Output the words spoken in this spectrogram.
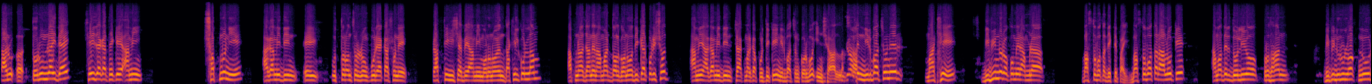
তারু- তরুণরাই দেয়, সেই জায়গা থেকে আমি স্বপ্ন নিয়ে আগামী দিন এই উত্তরাঞ্চল রংপুর এক আসনে প্রার্থী হিসেবে আমি মনোনয়ন দাখিল করলাম। আপনারা জানেন আমার দল গণ অধিকার পরিষদ। আমি আগামী দিন ট্রাক মার্কা প্রতীকেই নির্বাচন করব ইনশাআল্লাহ। নির্বাচনের মাঠে বিভিন্ন রকমের আমরা বাস্তবতা দেখতে পাই। বাস্তবতার আলোকে আমাদের দলীয় প্রধান ভিপি নুরুল হক নূর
